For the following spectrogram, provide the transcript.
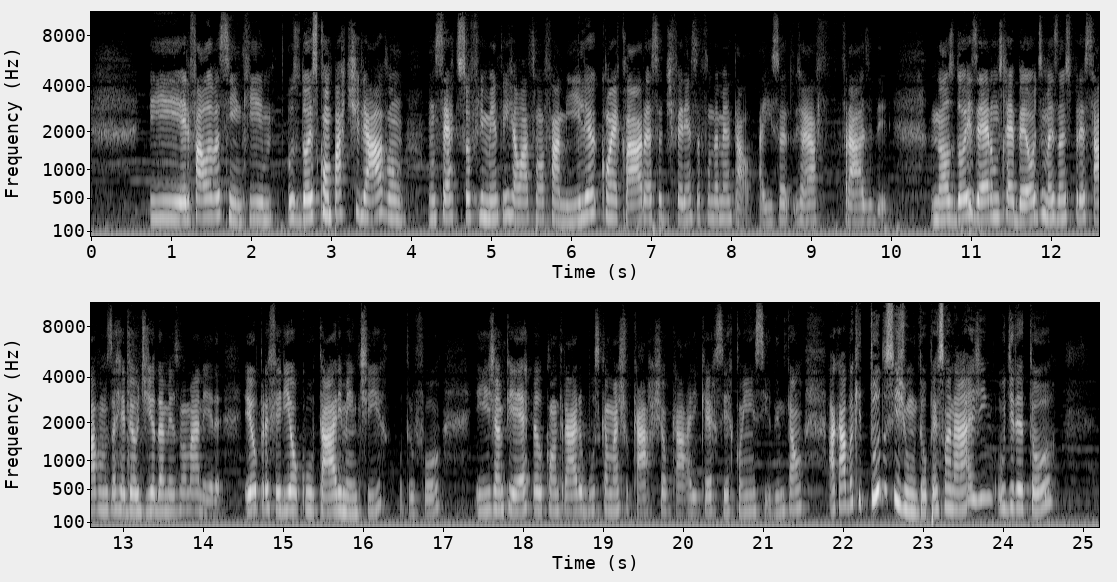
e ele falava assim que os dois compartilhavam um certo sofrimento em relação à família, com, é claro, essa diferença fundamental. Aí isso já é a frase dele. Nós dois éramos rebeldes, mas não expressávamos a rebeldia da mesma maneira. Eu preferia ocultar e mentir, o Truffaut, e Jean-Pierre, pelo contrário, busca machucar, chocar e quer ser conhecido. Então, acaba que tudo se junta, o personagem, o diretor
